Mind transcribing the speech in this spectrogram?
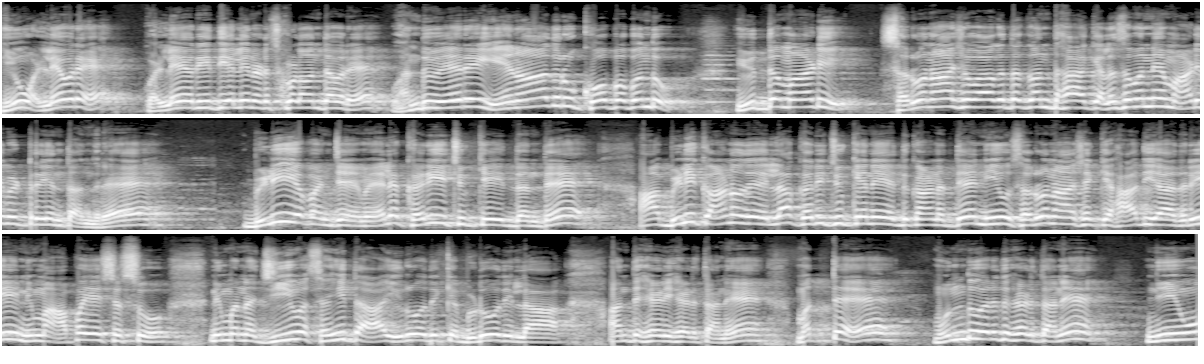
ನೀವು ಒಳ್ಳೆಯವರೇ, ಒಳ್ಳೆಯ ರೀತಿಯಲ್ಲಿ ನಡೆಸ್ಕೊಳ್ಳುವಂಥವರೇ, ಒಂದು ವೇಳೆ ಏನಾದರೂ ಕೋಪ ಬಂದು ಯುದ್ಧ ಮಾಡಿ ಸರ್ವನಾಶವಾಗತಕ್ಕಂತಹ ಕೆಲಸವನ್ನೇ ಮಾಡಿಬಿಟ್ರಿ ಅಂತಂದರೆ, ಬಿಳಿಯ ಪಂಚೆಯ ಮೇಲೆ ಕರಿ ಚುಕ್ಕೆ ಇದ್ದಂತೆ, ಆ ಬಿಳಿ ಕಾಣೋದೇ ಇಲ್ಲ, ಕರಿ ಚುಕ್ಕೆನೇ ಎದ್ದು ಕಾಣುತ್ತೆ, ನೀವು ಸರ್ವನಾಶಕ್ಕೆ ಹಾದಿಯಾದ್ರಿ, ನಿಮ್ಮ ಅಪಯಶಸ್ಸು ನಿಮ್ಮನ್ನು ಜೀವ ಸಹಿತ ಇರೋದಕ್ಕೆ ಬಿಡುವುದಿಲ್ಲ ಅಂತ ಹೇಳಿ ಹೇಳ್ತಾನೆ. ಮತ್ತೆ ಮುಂದುವರೆದು ಹೇಳ್ತಾನೆ, ನೀವು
